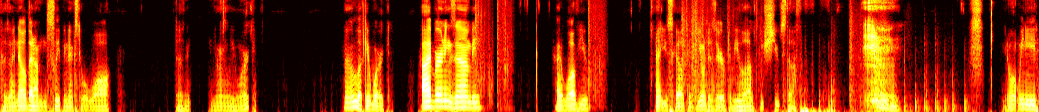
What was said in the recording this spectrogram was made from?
because I know that I'm sleeping next to a wall. Doesn't normally work. Oh, look, it worked. Hi, burning zombie. I love you. Not you, skeleton. You don't deserve to be loved. You shoot stuff. you know what we need?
